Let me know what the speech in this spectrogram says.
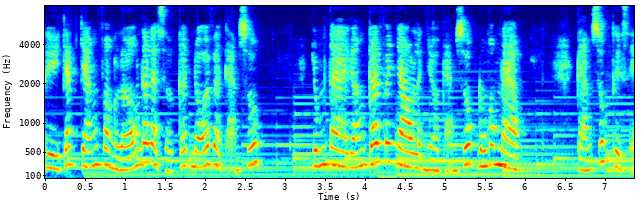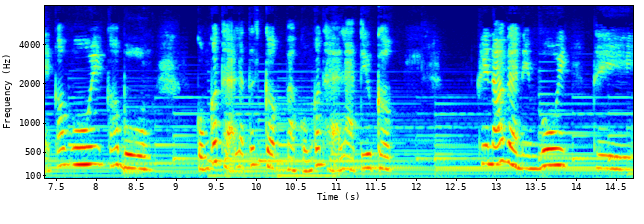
thì chắc chắn phần lớn đó là sự kết nối về cảm xúc. Chúng ta gắn kết với nhau là nhờ cảm xúc, đúng không nào? Cảm xúc thì sẽ có vui, có buồn, cũng có thể là tích cực và cũng có thể là tiêu cực khi nói về niềm vui thì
